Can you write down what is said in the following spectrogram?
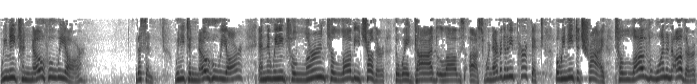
We need to know who we are Listen, we need to know who we are, and then we need to learn to love each other the way God loves us. We're never going to be perfect, but we need to try to love one another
